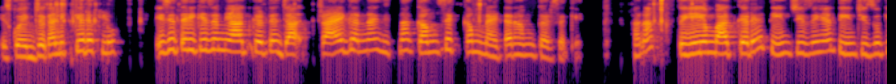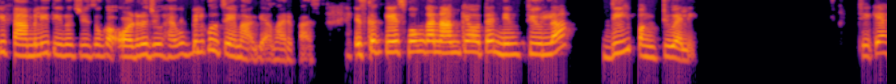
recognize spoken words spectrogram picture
इसको एक जगह लिख के रख लो। इसी तरीके से हम याद करते हैं ट्राई करना है जितना कम से कम मैटर हम कर सके, है ना? तो यही हम बात कर रहे हैं, तीन चीज़ें हैं, तीन चीज़ों की फैमिली तीनों चीज़ों का ऑर्डर जो है वो बिल्कुल सेम आ गया हमारे पास। इसका केस फॉर्म का नाम क्या होता है? निम्फ्यूला डी पंक्चुअली ठीक है?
